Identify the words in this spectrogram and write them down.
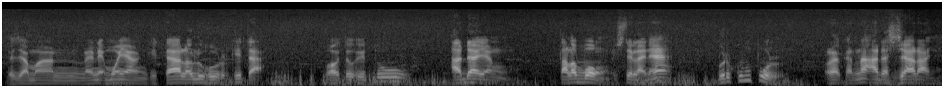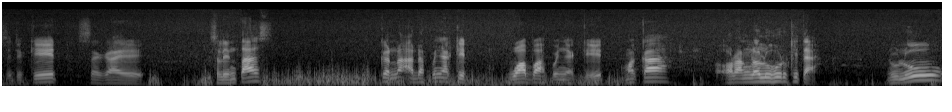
di zaman nenek moyang kita, leluhur kita. Waktu itu ada yang talebong istilahnya berkumpul oleh karena ada sejarahnya sedikit sebagai selintas kena ada penyakit, wabah penyakit, maka orang leluhur kita dulu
